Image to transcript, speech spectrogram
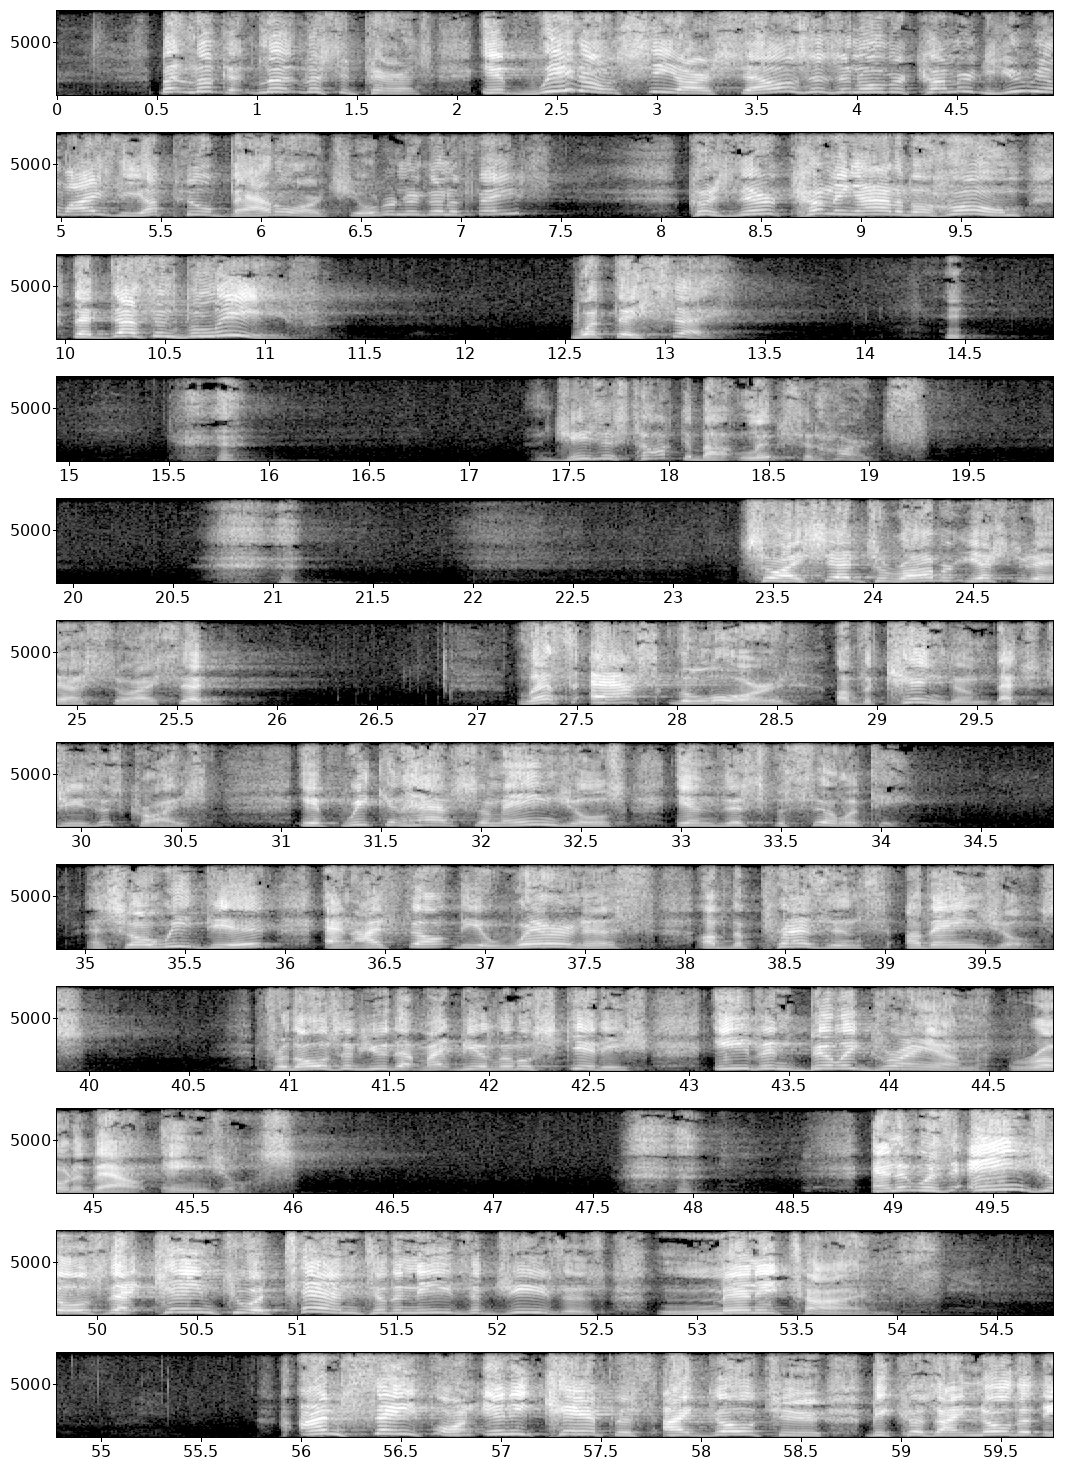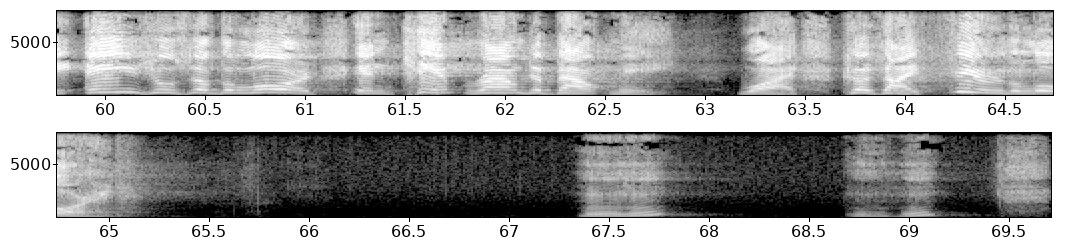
But look at, look, listen, parents, if we don't see ourselves as an overcomer, do you realize the uphill battle our children are going to face? Because they're coming out of a home that doesn't believe what they say. Jesus talked about lips and hearts. so I said to Robert yesterday, so I said, let's ask the Lord of the kingdom, that's Jesus Christ, if we can have some angels in this facility. And so we did, and I felt the awareness of the presence of angels. For those of you that might be a little skittish, even Billy Graham wrote about angels. and it was angels that came to attend to the needs of Jesus many times. I'm safe on any campus I go to because I know that the angels of the Lord encamp round about me. Why? Because I fear the Lord. Mm-hmm. Mm-hmm.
